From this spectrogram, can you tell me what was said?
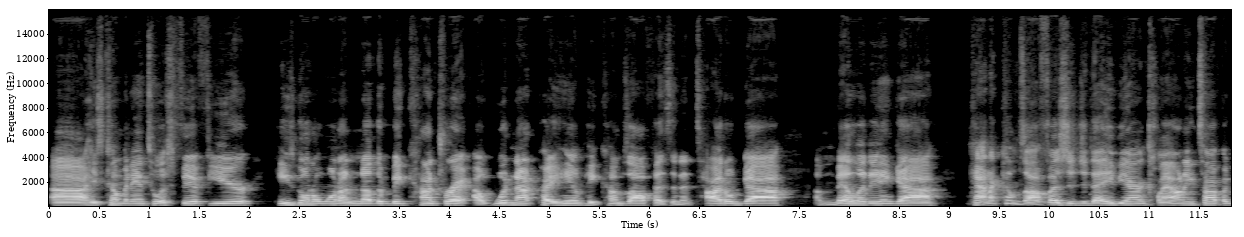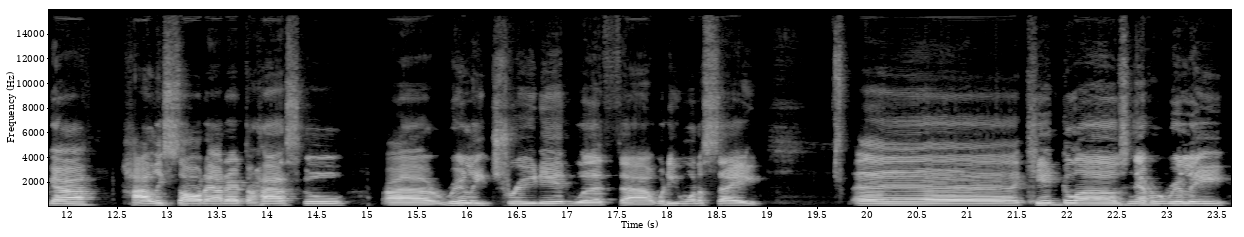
Uh, he's coming into his fifth year. He's going to want another big contract. I would not pay him. He comes off as an entitled guy, a melody guy. Kind of comes off as a Jadeveon Clowney type of guy. Highly sought out after high school. Uh, really treated with, uh, what do you want to say? uh, kid gloves. Never really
